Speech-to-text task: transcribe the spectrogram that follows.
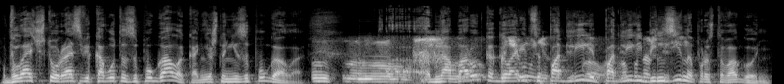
Власть что, разве кого-то запугала? Конечно, не запугала напугало. Наоборот, как говорится, подлили, подлили бензина просто в огонь.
